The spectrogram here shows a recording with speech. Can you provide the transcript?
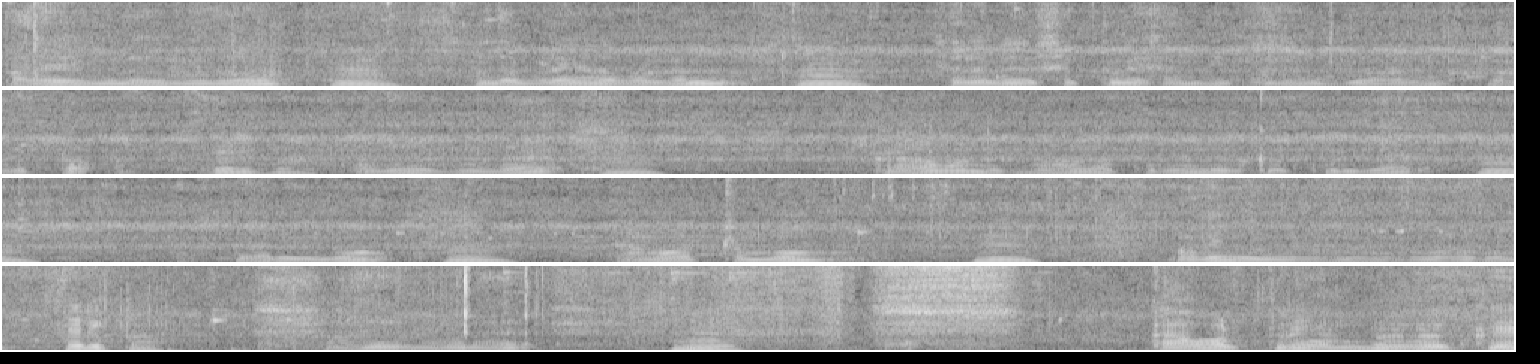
பதவி விலகுவதும் ம். இந்த விளையாடவர்கள் சில பேர் சிக்கலை சந்திப்பதும் உருவாகும் காலகட்டம். சரிப்பா. அதே போல் கிராம நிர்வாகத்துறையில் இருக்கக்கூடிய அதிகாரிகளும் ஏமாற்றமும் பதவி உயர்வும் உருவாகும். சரிப்பா. அதே போல் காவல்துறை நண்பர்களுக்கு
